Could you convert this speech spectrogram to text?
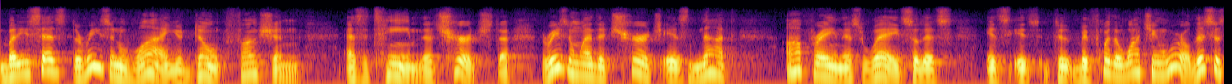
but he says the reason why you don't function as a team, the church, the, the reason why the church is not operating this way so that it's, it's, it's to, before the watching world. This is,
